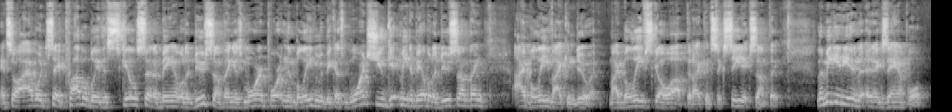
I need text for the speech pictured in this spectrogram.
And so I would say probably the skill set of being able to do something is more important than believing me because once you get me to be able to do something, I believe I can do it. My beliefs go up that I can succeed at something. Let me give you an, an example.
